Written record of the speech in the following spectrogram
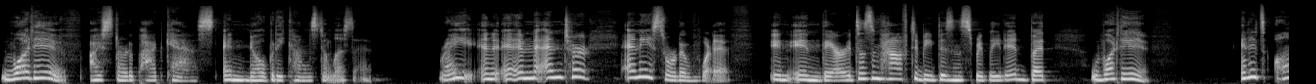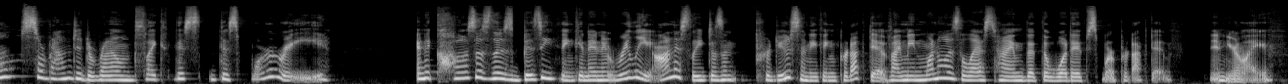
What if I start a podcast and nobody comes to listen? Right? And, and enter any sort of what if in, in there. It doesn't have to be business related, but what if? And it's all surrounded around like this, this worry. And it causes this busy thinking and it really honestly doesn't produce anything productive. I mean, when was the last time that the what ifs were productive in your life?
